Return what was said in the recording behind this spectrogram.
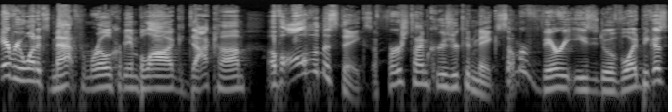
Hey everyone, it's Matt from RoyalCaribbeanBlog.com. Of all the mistakes a first time cruiser can make, some are very easy to avoid because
